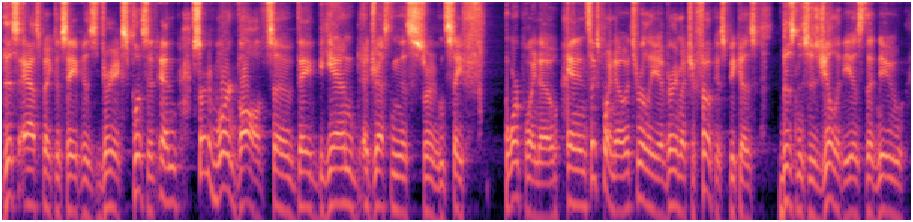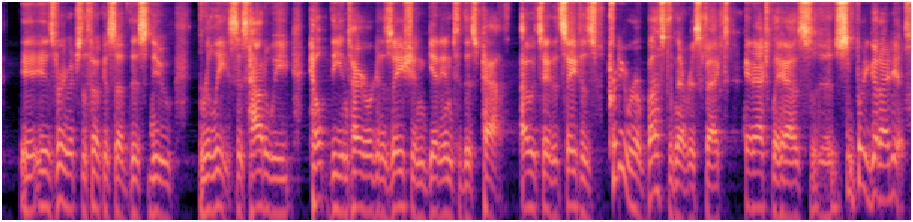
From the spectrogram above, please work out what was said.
this aspect of safe is very explicit and sort of more involved. So they began addressing this sort of in safe 4.0 and in 6.0 it's really a very much a focus because business agility is the new is very much the focus of this new release is how do we help the entire organization get into this path i would say that safe is pretty robust in that respect and actually has uh, some pretty good ideas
